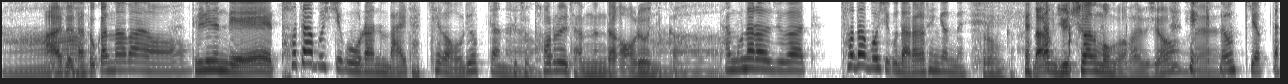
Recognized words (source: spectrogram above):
아, 아이들 다 똑같나 봐요. 들리는데 터 잡으시고라는 말 자체가 어렵잖아요. 그쵸. 털을 잡는다가 어려우니까. 당군 할아버지가 쳐다보시고 나라가 생겼네. 그러니까. 나름 유추하는 건가 봐요. 그죠? 네. 너무 귀엽다.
